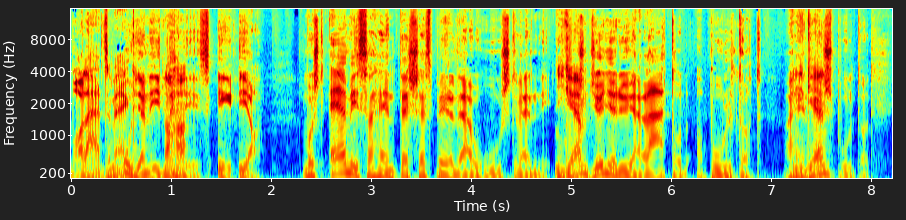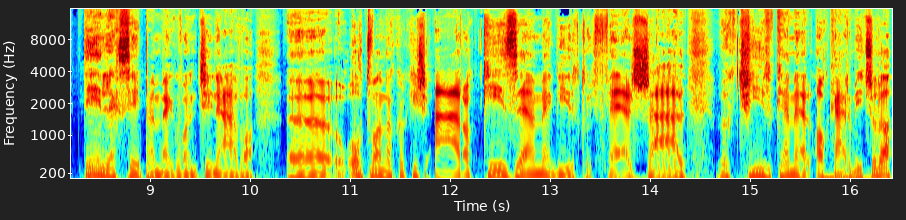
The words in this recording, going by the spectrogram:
aládz meg. Ugyanígy Aha. lenéz. I- Ja. Most elmész a henteshez például húst venni. Igen. És gyönyörűen látod a pultot. A Igen. hentes pultot. Tényleg szépen meg van csinálva. Ö, ott vannak a kis árak, kézzel megírt, hogy felsál, vagy csirkemel, akármicsoda,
